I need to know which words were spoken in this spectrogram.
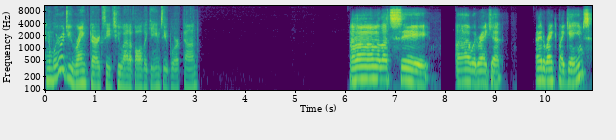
And where would you rank Dark Seed 2 out of all the games you've worked on? Uh, let's see. I would rank it. I had to rank my games.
